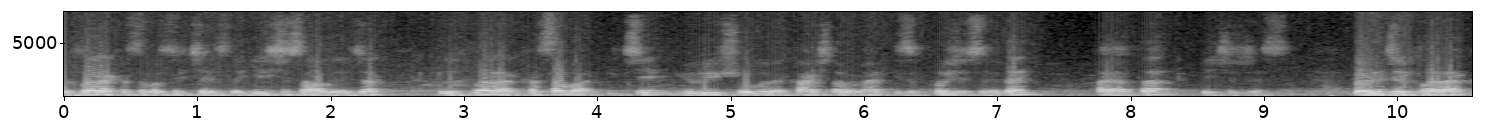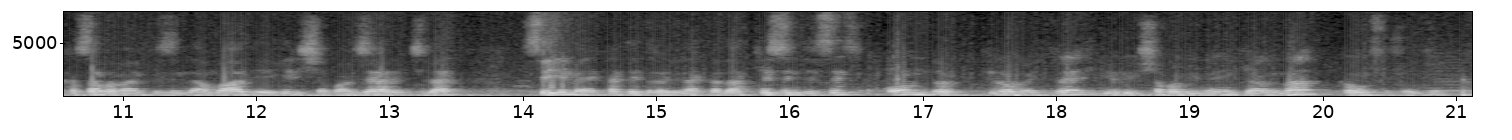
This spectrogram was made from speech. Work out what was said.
Ihlara kasabası içerisinde girişi sağlayacak Ihlara kasaba içi yürüyüş yolu ve karşılama merkezi projesini de hayata geçireceğiz. Böylece Ihlara kasaba merkezinden vadiye giriş yapan ziyaretçiler Selime Katedrali'ne kadar kesintisiz 14 kilometre yürüyüş yapabilme imkanına kavuşmuş olacaklar.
